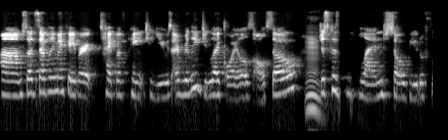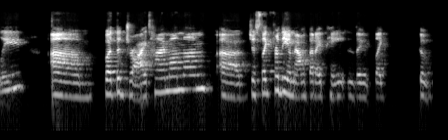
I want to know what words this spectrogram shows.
Um, so that's definitely my favorite type of paint to use. I really do like oils also, Mm. just because they blend so beautifully. Um, but the dry time on them, uh, just like for the amount that I paint and the like the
